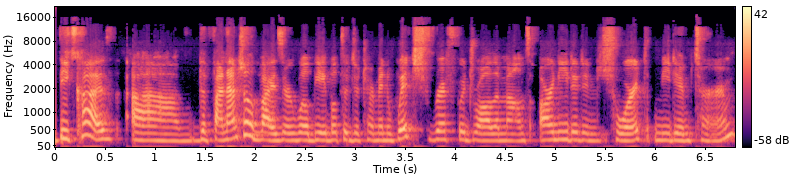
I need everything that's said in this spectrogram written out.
because um, the financial advisor will be able to determine which RIF withdrawal amounts are needed in short, medium term,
